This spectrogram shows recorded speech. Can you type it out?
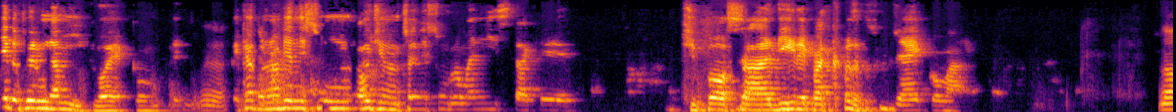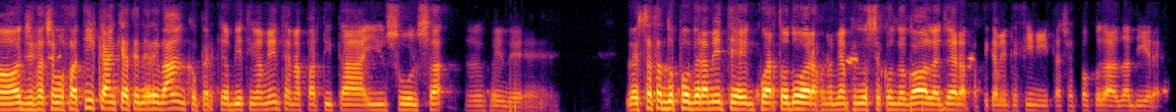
Chiedo per un amico, ecco. Peccato non abbia nessun... Oggi non c'è nessun romanista che... ci possa dire qualcosa su Gecko, ma No, oggi facciamo fatica anche a tenere banco perché obiettivamente è una partita insulsa, eh, quindi è stata dopo veramente un quarto d'ora quando abbiamo preso il secondo gol, già era praticamente finita, c'è poco da, da dire.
